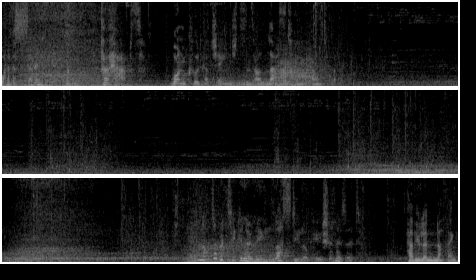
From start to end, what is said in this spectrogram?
one of the seven? Perhaps. One could have changed since our last encounter. Not a particularly lusty location, is it? Have you learned nothing?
